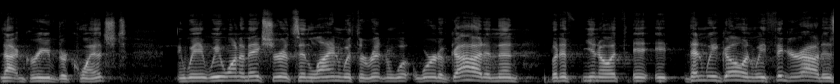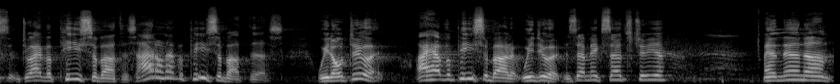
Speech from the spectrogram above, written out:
not grieved or quenched. And we, we want to make sure it's in line with the written w- word of God. And then, but if, you know, it, it, it, then we go and we figure out is, do I have a peace about this? I don't have a peace about this. We don't do it. I have a peace about it. We do it. Does that make sense to you? And then, um,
